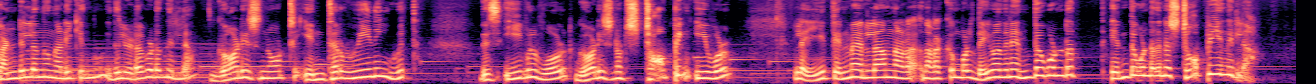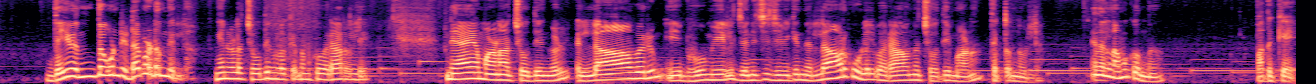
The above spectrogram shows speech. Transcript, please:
കണ്ടില്ലെന്ന് നടിക്കുന്നു ഇതിൽ ഇടപെടുന്നില്ല. God is not intervening with this evil world God is not stopping evil അല്ല ഈ തിന്മയെല്ലാം നട- നടക്കുമ്പോൾ ദൈവം അതിനെ എന്തുകൊണ്ട് എന്തുകൊണ്ട് അതിനെ സ്റ്റോപ്പ് ചെയ്യുന്നില്ല? ദൈവം എന്തുകൊണ്ട് ഇടപെടുന്നില്ല? ഇങ്ങനെയുള്ള ചോദ്യങ്ങളൊക്കെ നമുക്ക് വരാറില്ലേ? ന്യായമാണ് ആ ചോദ്യങ്ങൾ. എല്ലാവരും ഈ ഭൂമിയിൽ ജനിച്ച് ജീവിക്കുന്ന എല്ലാവർക്കും ഉള്ളിൽ വരാവുന്ന ചോദ്യമാണ് തെറ്റൊന്നുമില്ല. എന്നാൽ നമുക്കൊന്ന് പതുക്കെ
